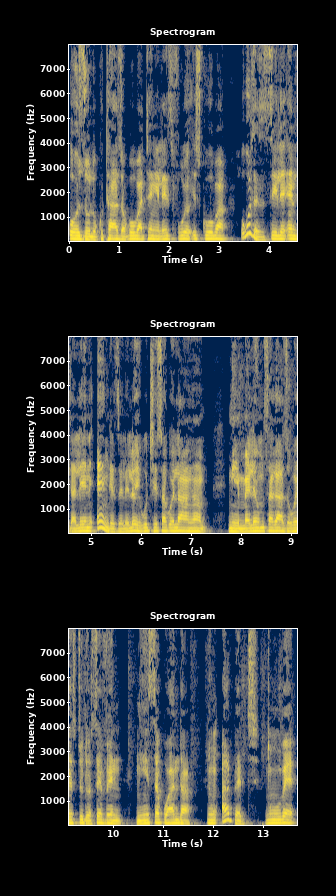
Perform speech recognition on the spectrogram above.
uzulu ukhuthazwa ukuba athengele isifuyo isikuba ukuze zisile endlaleni engezelelwe yikutshisa kwelanga. Ngimele umsakazo westudio 7 ngiyisegwanda ngu-albert ncube.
